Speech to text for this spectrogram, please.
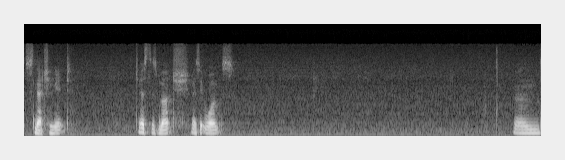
snatching it just as much as it wants. And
